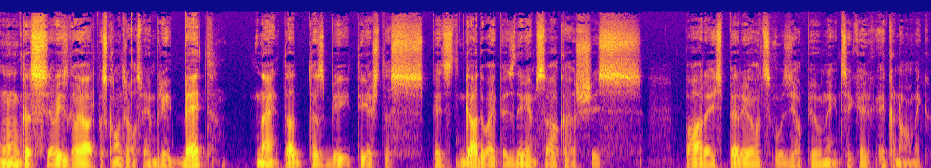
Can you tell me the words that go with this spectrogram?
un kas jau izgāja ārpus kontrols vienā brīdī. Bet nē, tad tas bija tieši tas pēc gada vai pēc diviem sākās šis pārejas periods uz jau pilnīgi citu ekonomiku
